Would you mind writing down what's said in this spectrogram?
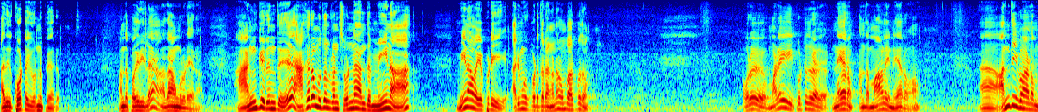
அது கோட்டையூர்னு பேர். அந்த பகுதியில் அதான் அவங்களுடைய இடம். அங்கிருந்து அகர முதல்வன் சொன்ன அந்த மீனா மீனாவை எப்படி அறிமுகப்படுத்துகிறாங்கன்னா ரொம்ப அற்புதம். ஒரு மழை கொட்டுகிற நேரம் அந்த மாலை நேரம் அந்தி வானம்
